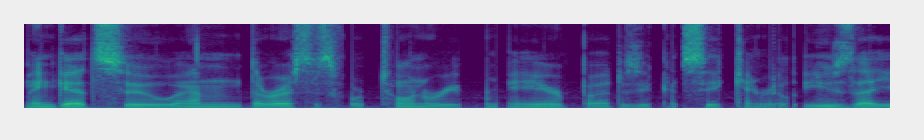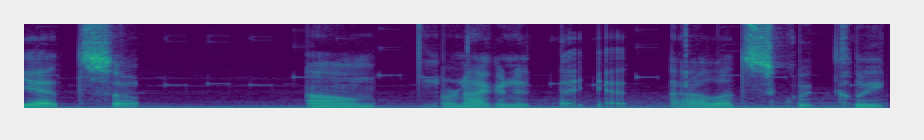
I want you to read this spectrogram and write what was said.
Mangetsu and the rest is for Toneri from here, but as you can see, I can't really use that yet, so um, we're not gonna do that yet. Uh, let's quickly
